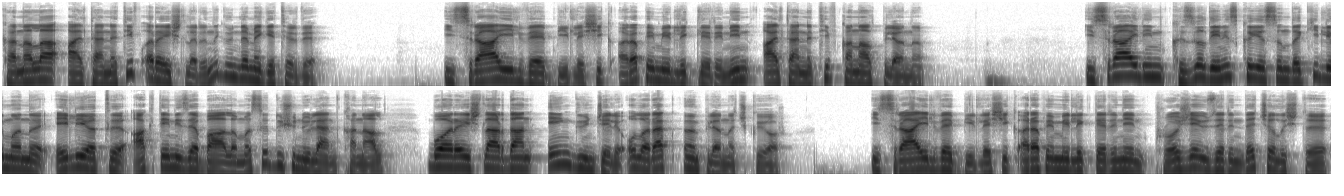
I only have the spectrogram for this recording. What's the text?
kanala alternatif arayışlarını gündeme getirdi. İsrail ve Birleşik Arap Emirlikleri'nin alternatif kanal planı İsrail'in Kızıldeniz kıyısındaki limanı Eliyat'ı Akdeniz'e bağlaması düşünülen kanal, bu arayışlardan en günceli olarak ön plana çıkıyor. İsrail ve Birleşik Arap Emirlikleri'nin proje üzerinde çalıştığı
